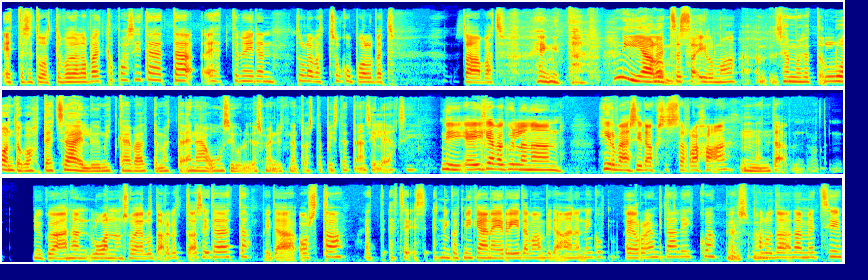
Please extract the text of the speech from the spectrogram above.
että se tuotto voi olla vaikkapa sitä, että, että meidän tulevat sukupolvet saavat hengittää niin, ja metsässä ilmaa. Semmoiset luontokohteet säilyy, mitkä ei välttämättä enää uusiudu, jos me nyt ne tuosta pistetään sileäksi. Niin, ei ikävä kyllä nämä on hirveän sidoksissa rahaan. Mm. Että nykyään luonnonsuojelu tarkoittaa sitä, että pitää ostaa, että, että, että, niin kuin, että mikään ei riitä, vaan pitää aina niin kuin, eurojen pitää liikkua, jos Just halutaan jotain metsiä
